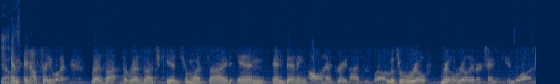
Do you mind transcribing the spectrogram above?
Yeah, was- And and I'll tell you what, Rezach, the Rezach kids from West Side and and Benning all had great nights as well. It was a real real real entertaining game to watch.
